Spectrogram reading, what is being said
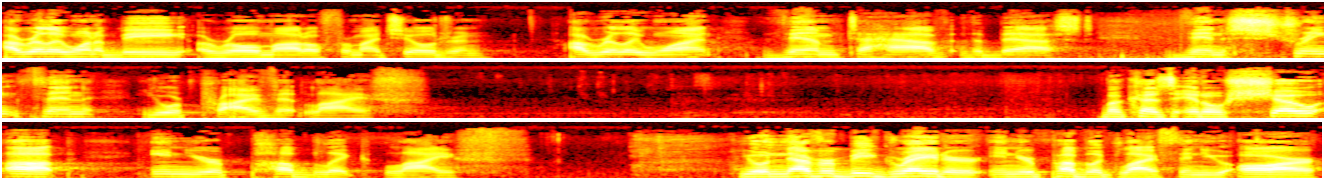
I really want to be a role model for my children. I really want them to have the best. Then strengthen your private life. because it'll show up in your public life. You'll never be greater in your public life than you are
